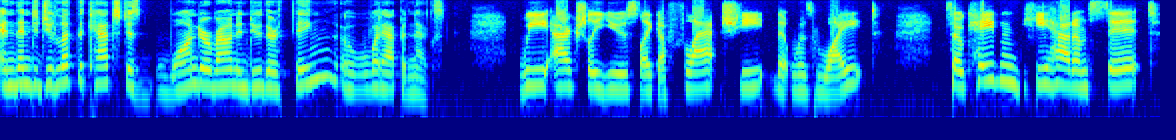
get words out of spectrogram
And then did you let the cats just wander around and do their thing? Or what happened next? We actually used like a flat sheet that was white. So Kaeden, he had them sit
